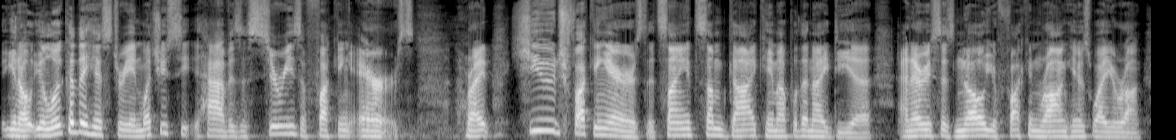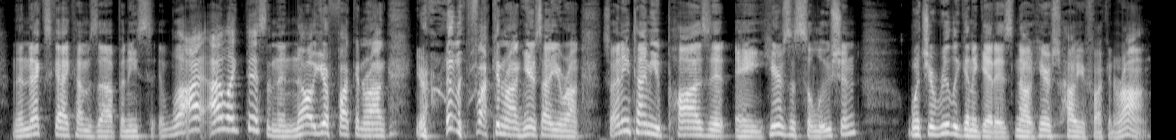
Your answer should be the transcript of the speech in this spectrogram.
You know, you look at the history and what you see, have is a series of fucking errors right? Huge fucking errors that science, some guy came up with an idea and everybody says, no, you're fucking wrong. Here's why you're wrong. And the next guy comes up and he he's, well, I, I like this. And then, no, you're fucking wrong. You're really fucking wrong. Here's how you're wrong. So anytime you posit a, here's a solution, what you're really going to get is, no, here's how you're fucking wrong.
